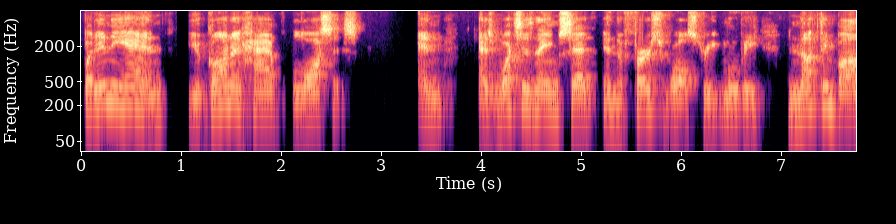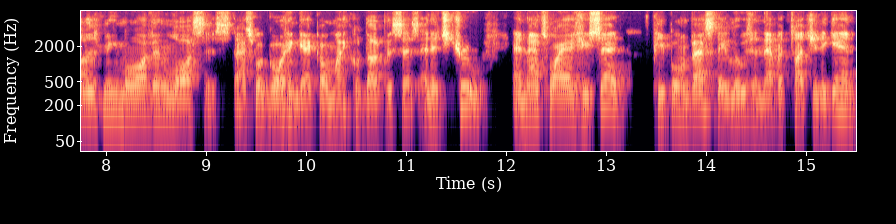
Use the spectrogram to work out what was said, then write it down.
But in the end, you're going to have losses. And as what's his name said in the first Wall Street movie, nothing bothers me more than losses. That's what Gordon Gekko, Michael Douglas says. And it's true. And that's why, as you said, people invest, they lose and never touch it again.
